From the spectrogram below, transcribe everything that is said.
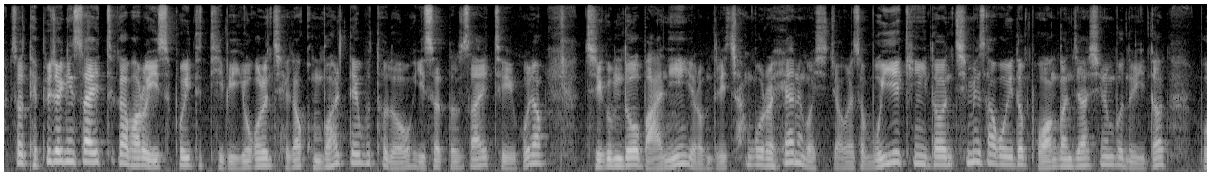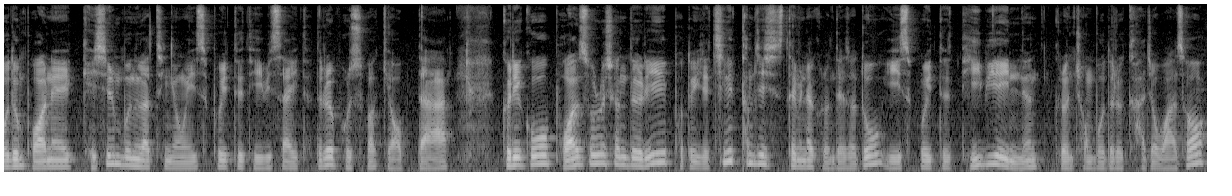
그래서 대표적인 사이트가 바로 Exploit DB. 요거는 제가 공부할 때부터도 있었던 사이트이고요. 지금도 많이 여러분들이 참고를 해야 하는 것이죠. 그래서 모의해킹이든 침해 사고이든 보안 관제 하시는 분들이든 모든 보안에 계시는 분 같은 경우에 Exploit DB 사이트들을 볼 수밖에 없다. 그리고 보안 솔루션들이 보통 이제 침입 탐지 시스템이나 그런 데서도 Exploit DB에 있는 그런 정보들을 가져와서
